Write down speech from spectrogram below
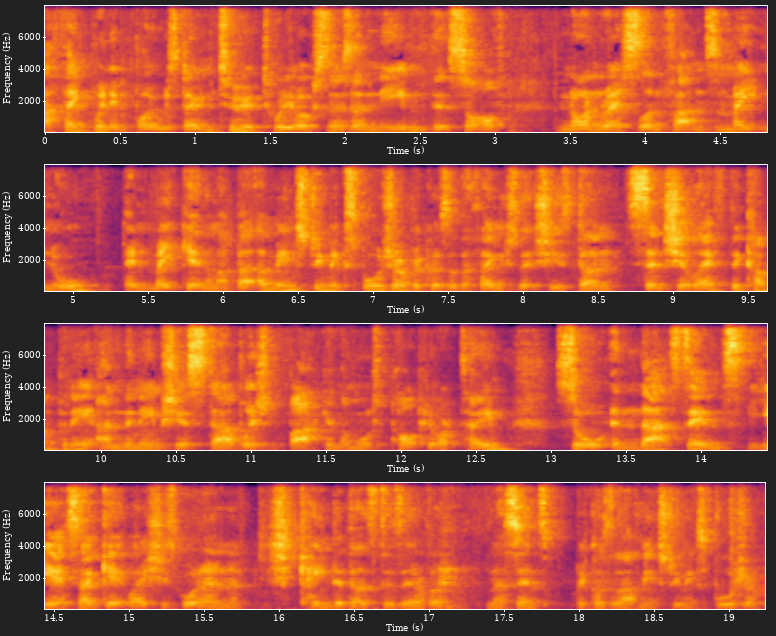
I think when it boils down to it, Torrie Wilson is a name that sort of non wrestling fans might know and might get them a bit of mainstream exposure because of the things that she's done since she left the company and the name she established back in the most popular time. So, in that sense, yes, I get why she's going in. She kind of does deserve it in a sense because of that mainstream exposure.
